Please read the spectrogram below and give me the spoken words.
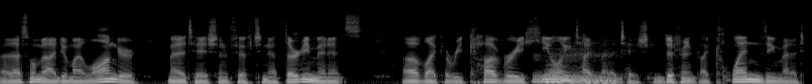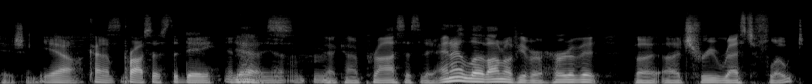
uh, that's when I do my longer meditation, 15 to 30 minutes of like a recovery healing type Mm. meditation, different like cleansing meditation. Yeah, kind of process the day. In Yes. Yeah, mhm. Yeah, kind of process it. And I love, I don't know if you've ever heard of it, but uh, True Rest Float.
